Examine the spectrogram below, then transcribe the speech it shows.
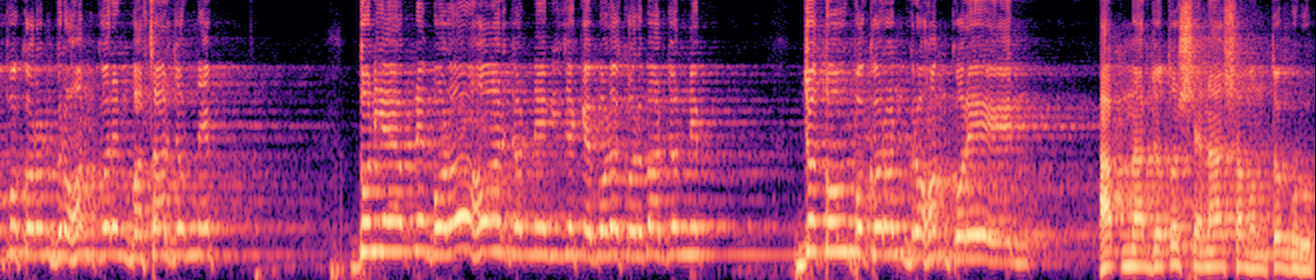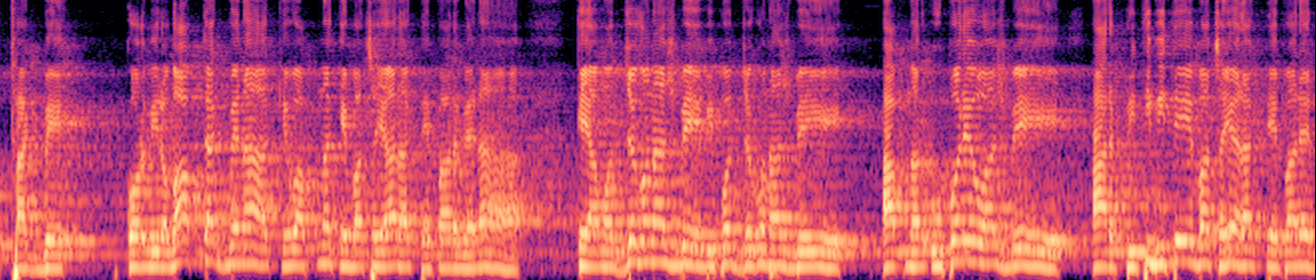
উপকরণ গ্রহণ করেন বাঁচার জন্যে, দুনিয়ায় আপনি বড় হওয়ার জন্যে, নিজেকে বড় করবার জন্যে যত উপকরণ গ্রহণ করেন, আপনার যত সেনা সামন্ত গ্রুপ থাকবে, কর্মীর অভাব থাকবে না, কেউ আপনাকে বাছাইয়া রাখতে পারবে না। কেয়ামত যখন আসবে, বিপদ যখন আসবে, আপনার উপরেও আসবে, আর পৃথিবীতে বাঁচাইয়া রাখতে পারেন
